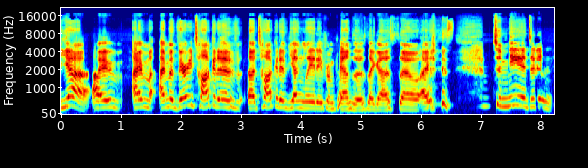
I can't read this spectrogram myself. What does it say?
yeah, I've I'm I'm a very talkative uh, talkative young lady from Kansas, I guess. So I just to me it didn't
